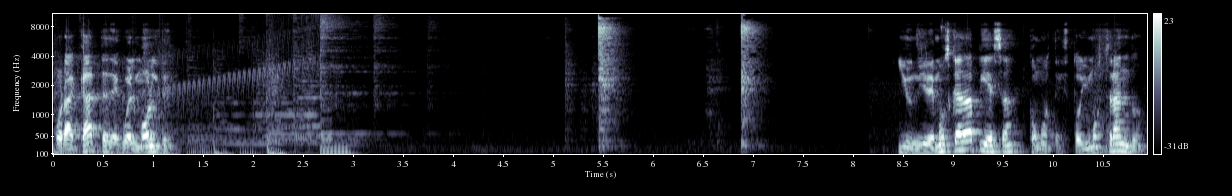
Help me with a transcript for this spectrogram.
Por acá te dejo el molde. Y uniremos cada pieza como te estoy mostrando.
